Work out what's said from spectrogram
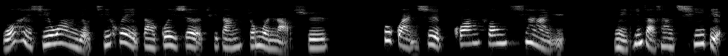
我很希望有机会到贵社去当中文老师，不管是刮风下雨，每天早上七点，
